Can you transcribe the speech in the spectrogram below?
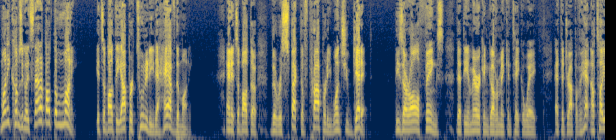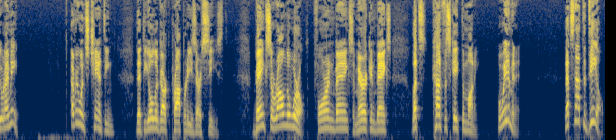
Money comes and goes. It's not about the money. It's about the opportunity to have the money. And it's about the, the respect of property once you get it. These are all things that the American government can take away at the drop of a hat. And I'll tell you what I mean. Everyone's chanting that the oligarch properties are seized. Banks around the world, foreign banks, American banks, let's confiscate the money. Well, wait a minute. That's not the deal.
